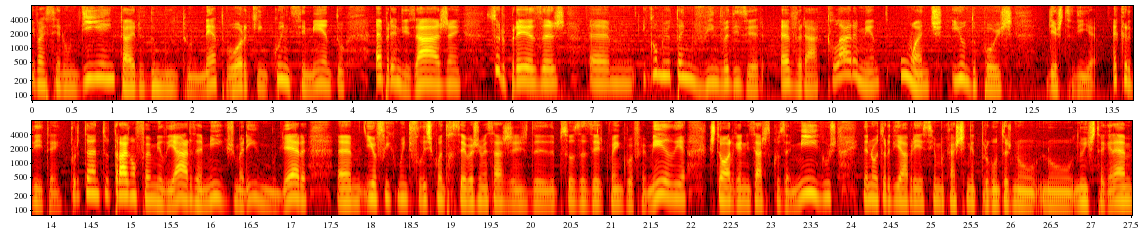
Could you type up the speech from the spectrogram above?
E vai ser um dia inteiro de muito networking, conhecimento, aprendizagem, surpresas. um, e como eu tenho vindo a dizer, haverá claramente um antes e um depois deste dia. Acreditem. Portanto, tragam familiares, amigos, marido, mulher. um, e eu fico muito feliz quando recebo as mensagens de, de pessoas a dizer que vêm com a família, que estão a organizar-se com os amigos. Ainda no outro dia abri assim uma caixinha de perguntas no, no, no Instagram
